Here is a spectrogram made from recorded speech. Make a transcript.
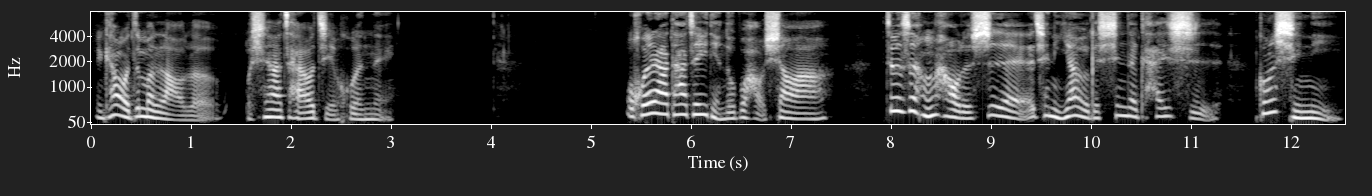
你看我这么老了。我现在才要结婚呢，我回答他这一点都不好笑啊，这个是很好的事诶，而且你要有个新的开始，恭喜你。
